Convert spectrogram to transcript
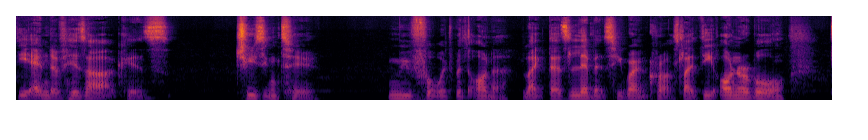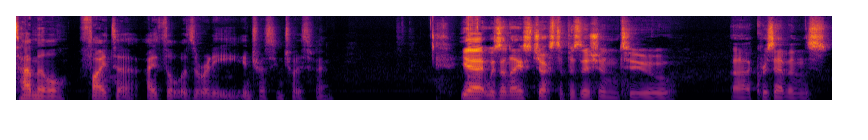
the end of his arc is choosing to move forward with honor. Like there's limits he won't cross. Like the honorable Tamil fighter, I thought was a really interesting choice for him. Yeah, it was a nice juxtaposition to uh, Chris Evans'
